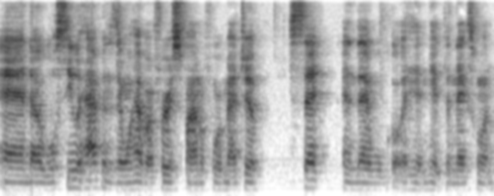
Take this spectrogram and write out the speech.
And uh, we'll see what happens. Then we'll have our first Final Four matchup set, and then we'll go ahead and hit the next one.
